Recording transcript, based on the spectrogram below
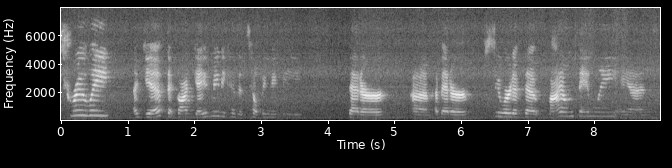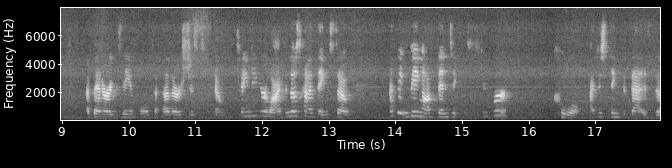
truly a gift that God gave me because it's helping me be better, um, a better steward of the, my own family and a better example to others, just, you know, changing your life and those kind of things. So I think being authentic is super cool. I just think that that is the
